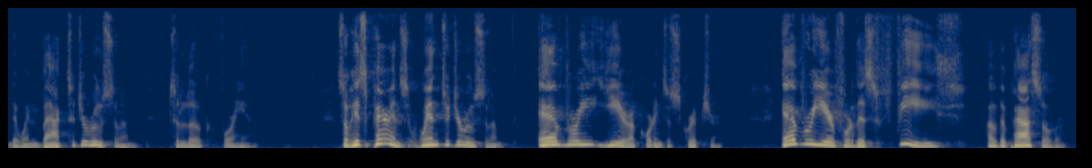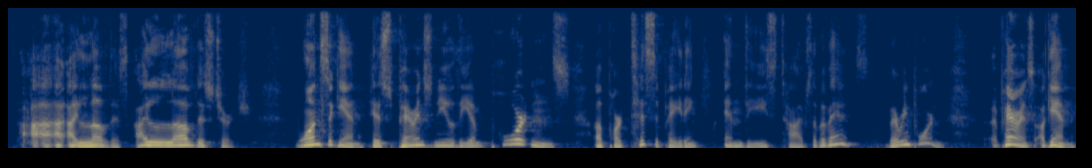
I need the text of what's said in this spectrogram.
they went back to Jerusalem to look for him. So his parents went to Jerusalem every year, according to Scripture. Every year for this feast of the Passover. I, I, I love this. I love this church. Once again, his parents knew the importance of participating in these types of events. Very important. Uh, parents, again,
